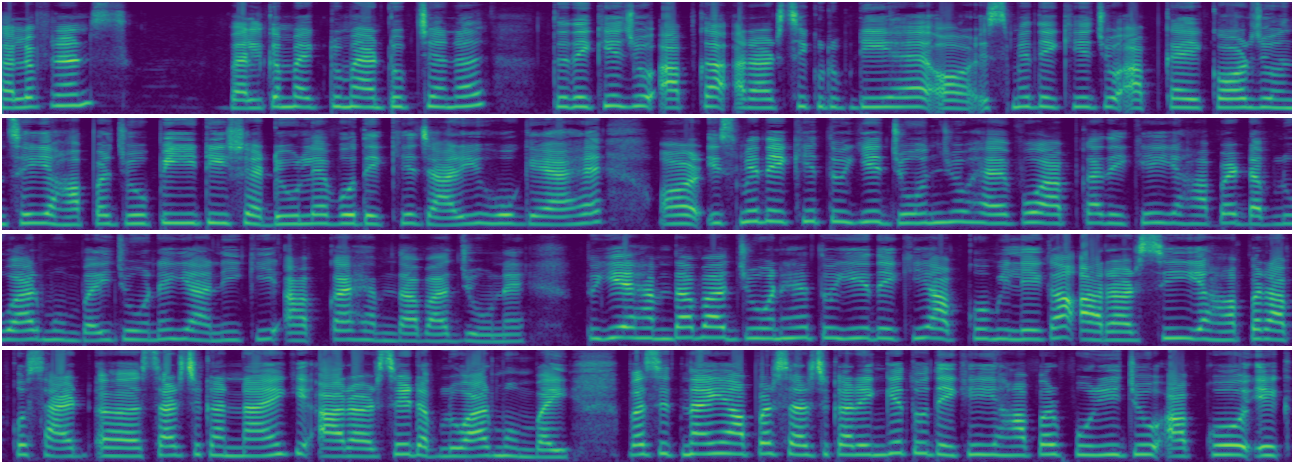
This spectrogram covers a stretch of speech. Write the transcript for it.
Hello friends, welcome back to my YouTube channel. तो देखिए जो आपका आर ग्रुप डी है और इसमें देखिए जो आपका एक और जोन से यहाँ पर जो पीईटी शेड्यूल e है वो देखिए जारी हो गया है और इसमें देखिए तो ये जोन जो है वो आपका देखिए यहाँ पर डब्ल्यू मुंबई जोन है यानी कि आपका अहमदाबाद जोन है तो ये अहमदाबाद जोन है तो ये देखिए आपको मिलेगा आर आर यहाँ पर आपको साइड सर्च करना है कि आर आर मुंबई बस इतना ही यहाँ पर सर्च करेंगे तो देखिए यहाँ पर पूरी जो आपको एक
